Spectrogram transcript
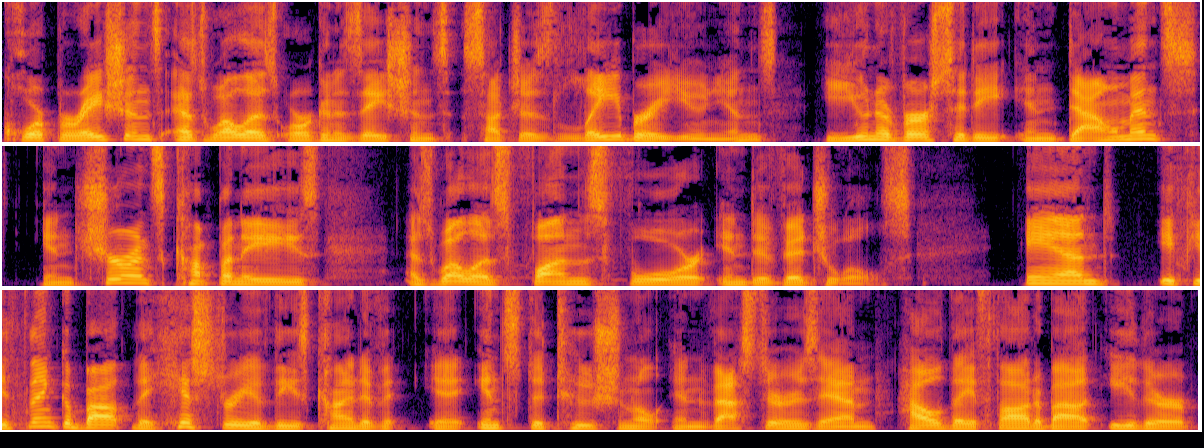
corporations as well as organizations such as labor unions, university endowments, insurance companies, as well as funds for individuals. And if you think about the history of these kind of uh, institutional investors and how they've thought about either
